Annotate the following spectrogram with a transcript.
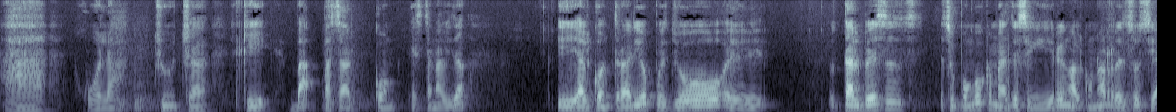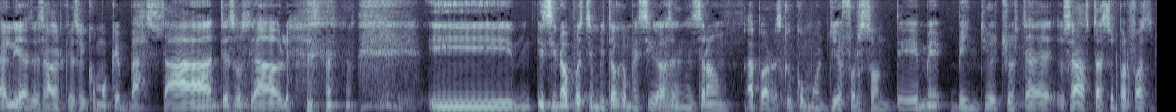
ah, juela, chucha, ¿qué va a pasar con esta Navidad? Y al contrario, pues yo eh, tal vez supongo que me has de seguir en alguna red social y has de saber que soy como que bastante sociable. y, y, si no, pues te invito a que me sigas en Instagram. Aparezco como JeffersonTM28. o sea, está súper fácil.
